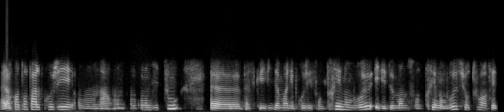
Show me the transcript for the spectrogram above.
Alors quand on parle projet, on, a, on, on dit tout euh, parce qu'évidemment les projets sont très nombreux et les demandes sont très nombreuses, surtout en fait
